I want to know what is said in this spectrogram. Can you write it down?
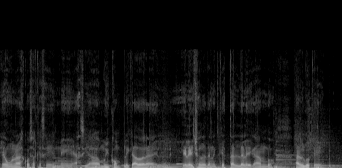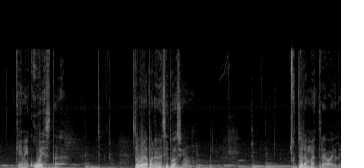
eh, una de las cosas que se me hacía muy complicado era el, el hecho de tener que estar delegando algo que, que me cuesta. Te voy a poner en situación. Tú eres maestra de baile.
